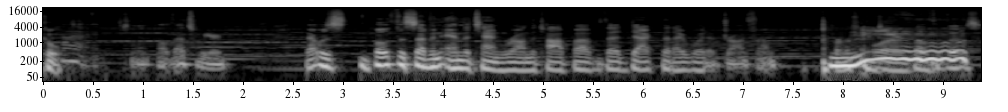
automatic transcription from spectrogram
Cool. Okay. 10. Oh, that's weird. That was both the 7 and the 10 were on the top of the deck that I would have drawn from. Perfect for both of those.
